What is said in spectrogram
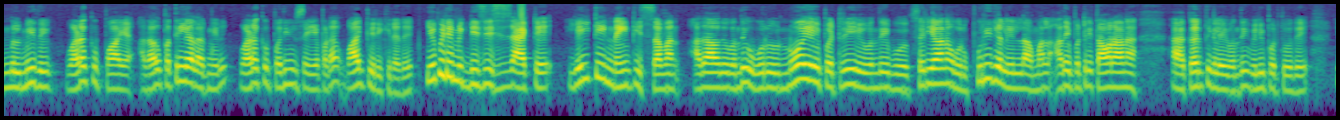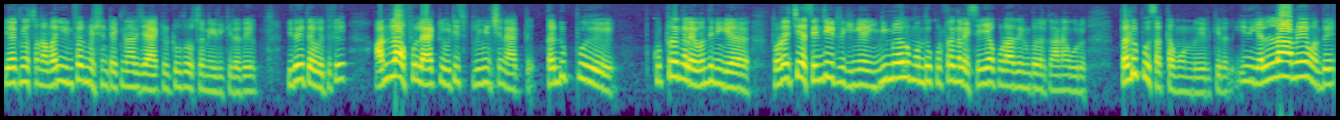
உங்கள் மீது வழக்கு பாய அதாவது பத்திரிகையாளர் மீது வழக்கு பதிவு செய்யப்பட வாய்ப்பு இருக்கிறது. Epidemic diseases act eighteen ninety seven அதாவது வந்து ஒரு நோயை பற்றி வந்து சரியான ஒரு புரிதல் இல்லாமல் அதை பற்றி தவறான கருத்துக்களை வந்து வெளிப்படுத்துவது. ஏற்கனவே சொன்ன மாதிரி information technology act two thousand இருக்கிறது. இதை தவிர்த்துட்டு அன்லாஃபுல் ஆக்டிவிட்டிஸ் ப்ரிவென்ஷன் ஆக்ட் தடுப்பு குற்றங்களை வந்து நீங்கள் தொடர்ச்சியாக செஞ்சுட்டு இருக்கீங்க. இனிமேலும் வந்து குற்றங்களை செய்யக்கூடாது என்பதற்கான ஒரு தடுப்பு சட்டம் ஒன்று இருக்கிறது. இது எல்லாமே வந்து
